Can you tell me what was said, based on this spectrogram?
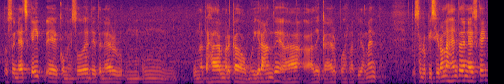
Entonces Netscape eh, comenzó desde tener una tajada del mercado muy grande a, decaer pues rápidamente. Entonces lo que hicieron la gente de Netscape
